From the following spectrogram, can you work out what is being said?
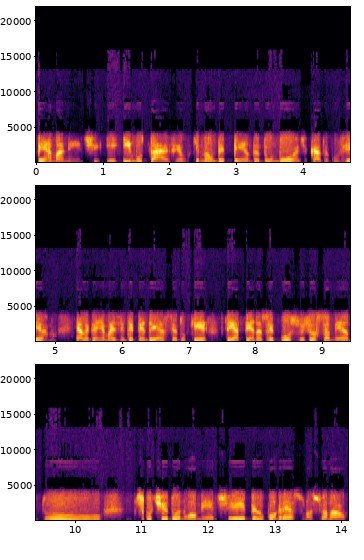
permanente e imutável, que não dependa do humor de cada governo, ela ganha mais independência do que ter apenas recursos de orçamento discutido anualmente pelo Congresso Nacional.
